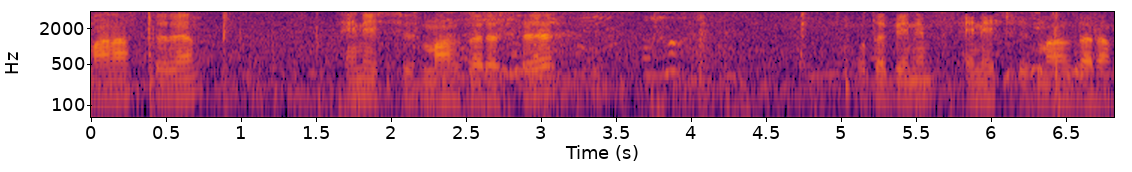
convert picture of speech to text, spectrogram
Manastırın en eşsiz manzarası. Bu da benim en eşsiz manzaram.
